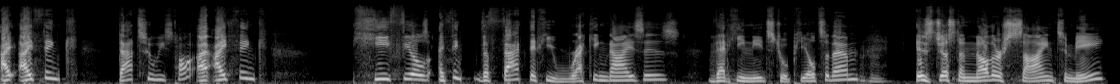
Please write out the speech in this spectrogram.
I, I think that's who he's talking. I, I think he feels. I think the fact that he recognizes that he needs to appeal to them mm-hmm. is just another sign to me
